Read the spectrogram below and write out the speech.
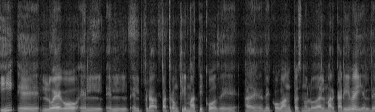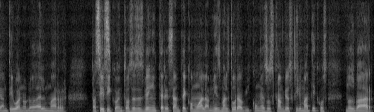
Y eh, luego el, patrón climático de, eh, de, Cobán, pues nos lo da el mar Caribe y el de Antigua nos lo da el mar Pacífico. Entonces es bien interesante cómo a la misma altura y con esos cambios climáticos nos va a dar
